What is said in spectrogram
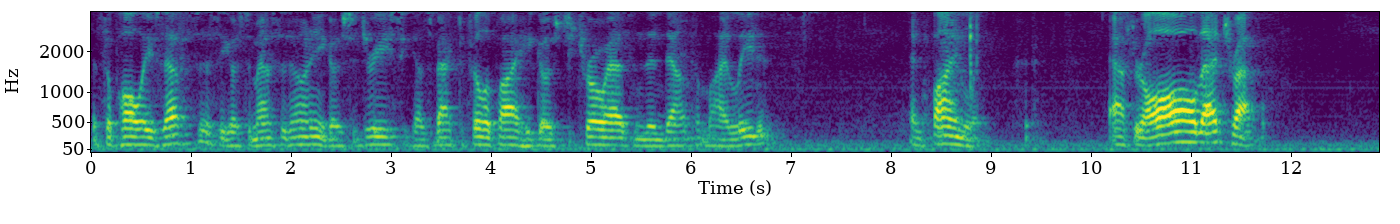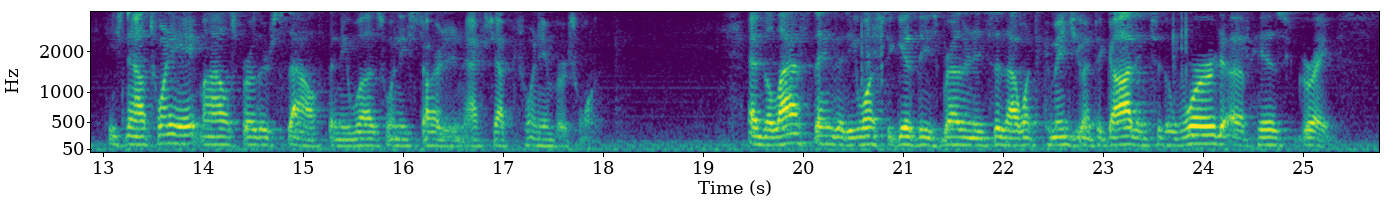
And so Paul leaves Ephesus, he goes to Macedonia, he goes to Greece, he goes back to Philippi, he goes to Troas, and then down to Miletus. And finally, after all that travel, he's now 28 miles further south than he was when he started in Acts chapter 20 and verse 1. And the last thing that he wants to give these brethren, he says, I want to commend you unto God and to the word of his grace.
